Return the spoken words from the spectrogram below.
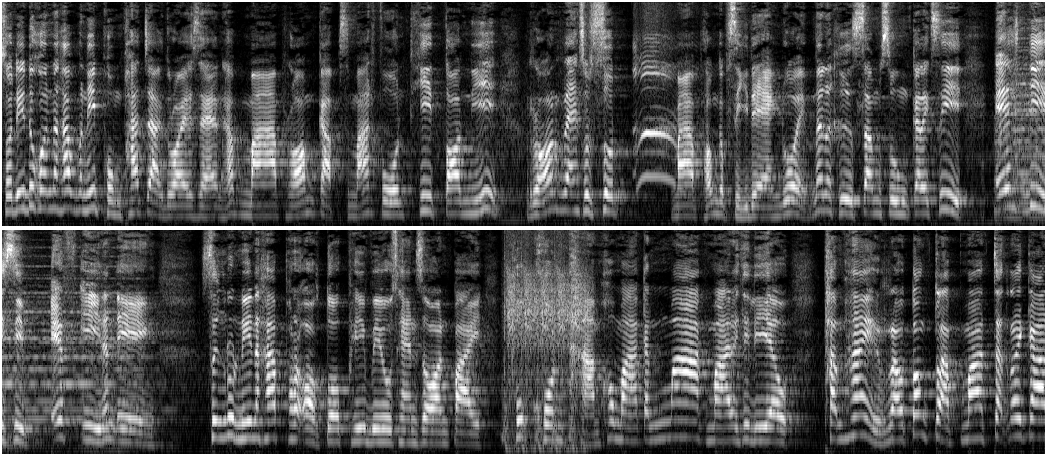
สวัสดีทุกคนนะครับ วันนี้ผมพัดจากดรอยแซนครับ มาพร้อมกับสมาร์ทโฟนที่ตอนนี้ร้อนแรงสุดๆ มาพร้อมกับสีแดงด้วย นั่นก็คือ Samsung Galaxy S20 FE นั่นเอง ซึ่งรุ่นนี้นะครับ พอออกตัวพรีวิวแ a น s อนไป ทุกคนถามเข้ามากันมากมายเลยทีเดียวทำให้เราต้องกลับมาจัดรายการ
